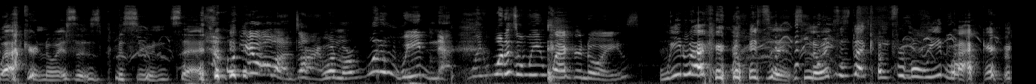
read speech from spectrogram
whacker noises, Bassoon said. Okay, hold on. Sorry, one more. What a weed net? Like, what is a weed whacker noise? Weed whacker noises. Noises that come from a weed whacker.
